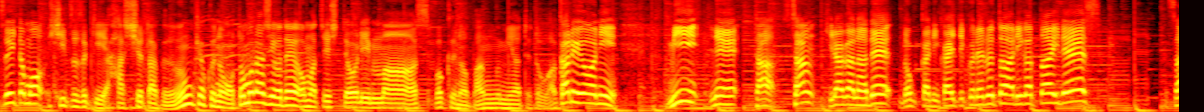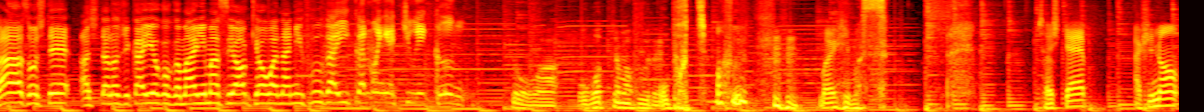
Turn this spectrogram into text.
ツイートも引き続き「ハッシュタグ運極のお供ラジオ」でお待ちしております。僕の番組宛てと分かるように「みねたさん」ひらがなでどっかに書いてくれるとありがたいです。さあそして明日の次回予告参りますよ。今日は何風がいいかのやちゅえくん。今日はお坊ちゃま風で。お坊ちゃま風？参ります。そして明日の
